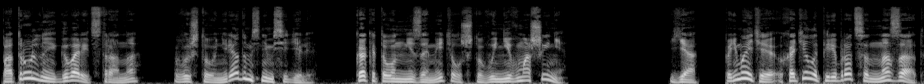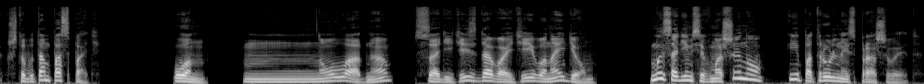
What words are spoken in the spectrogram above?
Патрульный говорит странно, вы что, не рядом с ним сидели? Как это он не заметил, что вы не в машине? Я, понимаете, хотела перебраться назад, чтобы там поспать. Он, ну ладно, садитесь, давайте его найдем. Мы садимся в машину, и патрульный спрашивает,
